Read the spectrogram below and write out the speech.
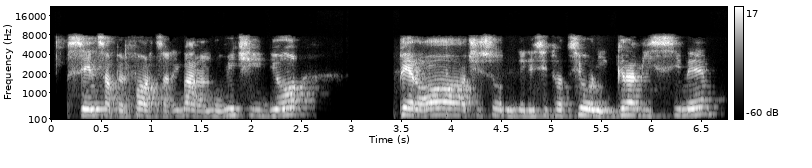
senza per forza arrivare all'omicidio, però ci sono delle situazioni gravissime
